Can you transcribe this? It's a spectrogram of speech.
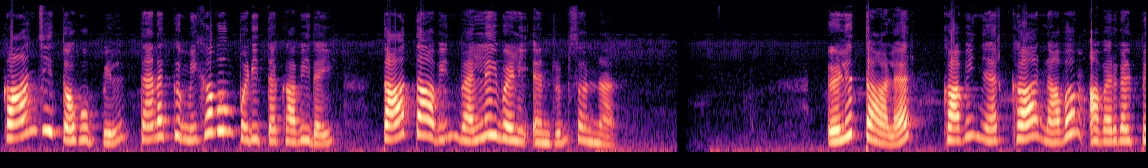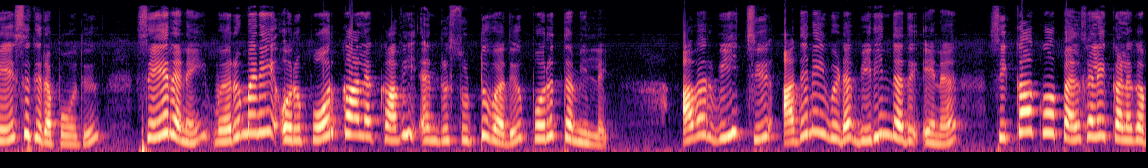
காஞ்சி தொகுப்பில் தனக்கு மிகவும் பிடித்த கவிதை தாத்தாவின் வெள்ளைவெளி என்றும் சொன்னார். எழுத்தாளர் கவிஞர் க. நவம் அவர்கள் பேசுகிற போது சேரனை வெறுமனே ஒரு போர்க்கால கவி என்று சுட்டுவது பொருத்தமில்லை. அவர் வீச்சு அதனை விட விரிந்தது என சிக்காகோ பல்கலைக்கழக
